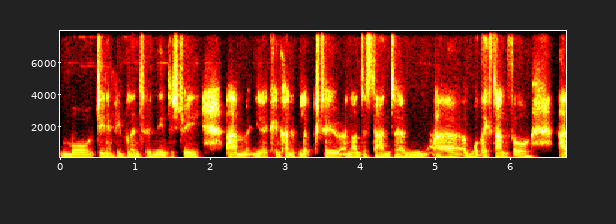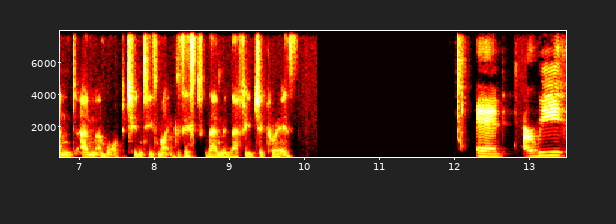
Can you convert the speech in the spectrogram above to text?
more junior people entering the industry you know can kind of look to and understand uh, what they stand for and and what opportunities might exist for them in their future careers. And are we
